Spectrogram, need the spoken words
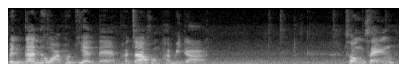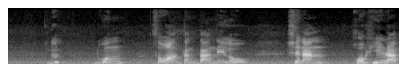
เป็นการถวายพระเกียรติแด่พระเจ้าของพระบิดาส่องแสงดุดดวงสว่างต่างๆ ในโลก ฉะนั้นพวกที่รัก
